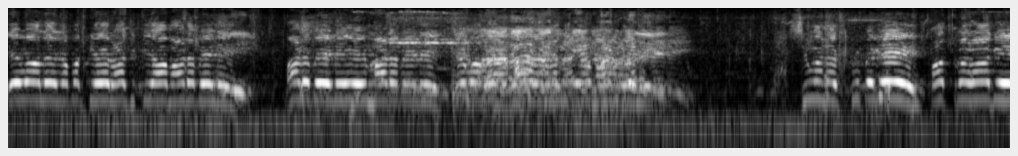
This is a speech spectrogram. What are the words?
ದೇವಾಲಯದ ಬಗ್ಗೆ ರಾಜಕೀಯ ಮಾಡಬೇಡಿ. ಮಾಡಬೇಡಿ ಮಾಡಬೇಡಿ. ಶಿವನ ಕೃಪೆಗೆ ಪಾತ್ರರಾಗಿ,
